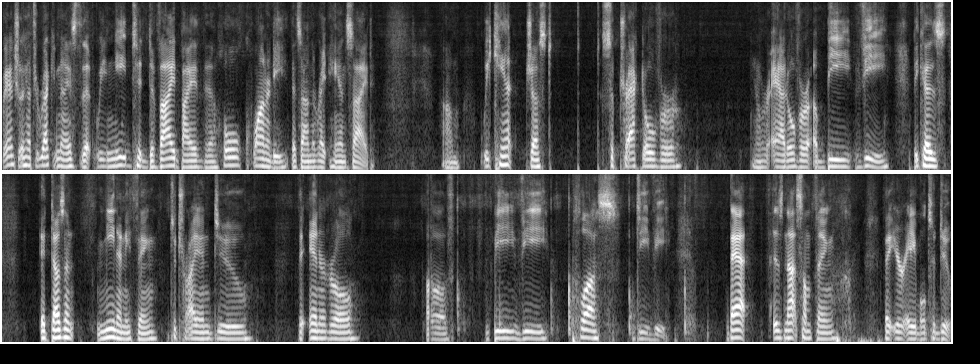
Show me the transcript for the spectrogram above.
we actually have to recognize that we need to divide by the whole quantity that's on the right-hand side. Um, we can't just subtract over, you know, or add over a BV because it doesn't mean anything to try and do the integral of BV plus dv. That is not something that you're able to do.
